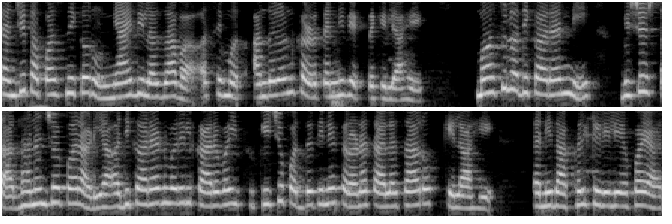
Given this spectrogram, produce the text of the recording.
त्यांची तपासणी करून न्याय दिला जावा असे मत आंदोलनकर्त्यांनी व्यक्त केले आहे. महसूल अधिकाऱ्यांनी विशेषतः धनंजय पराड या अधिकाऱ्यांवरील कारवाई चुकीच्या पद्धतीने करण्यात आल्याचा आरोप केला आहे. त्यांनी दाखल केलेली एफ आय आर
